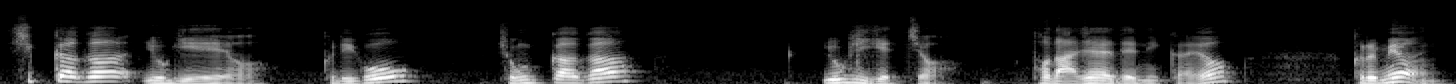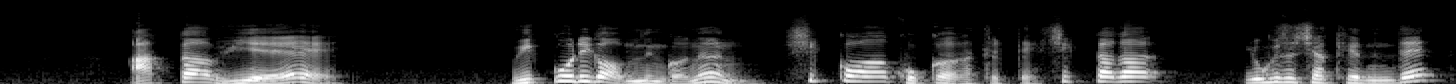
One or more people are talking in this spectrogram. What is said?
시가가 여기에요. 그리고 종가가 여기겠죠. 더 낮아야 되니까요. 그러면 아까 위에 윗꼬리가 없는 거는 시가와 고가가 같을 때 시가가 여기서 시작했는데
